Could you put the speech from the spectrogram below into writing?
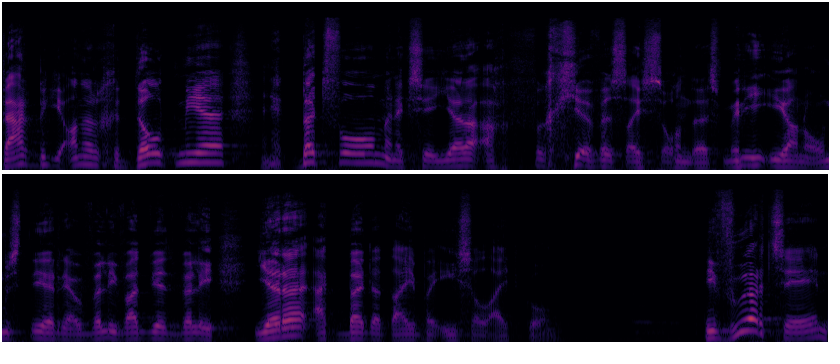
werk bietjie ander geduld mee en ek bid vir hom en ek sê Here, ag vergewe sy sondes. Moenie u aan hom steur nie. Ou wil hy wat weet wil hy. Here, ek bid dat hy by u sal uitkom. Die woord sê en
